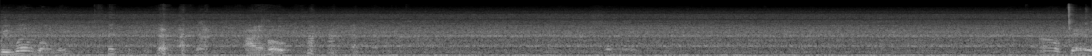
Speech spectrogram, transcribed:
We will, won't we? I hope. okay,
